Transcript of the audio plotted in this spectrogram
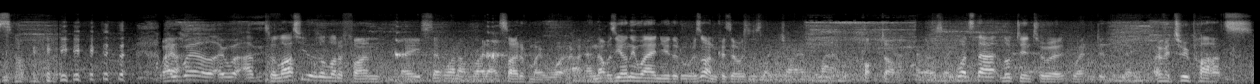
Sorry. I will. I will. I'm So last year was a lot of fun. They set one up right outside of my work, and that was the only way I knew that it was on because there was this like giant lamp popped on, and I was like, "What's that?" Looked into it, went and did the thing over two parts,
